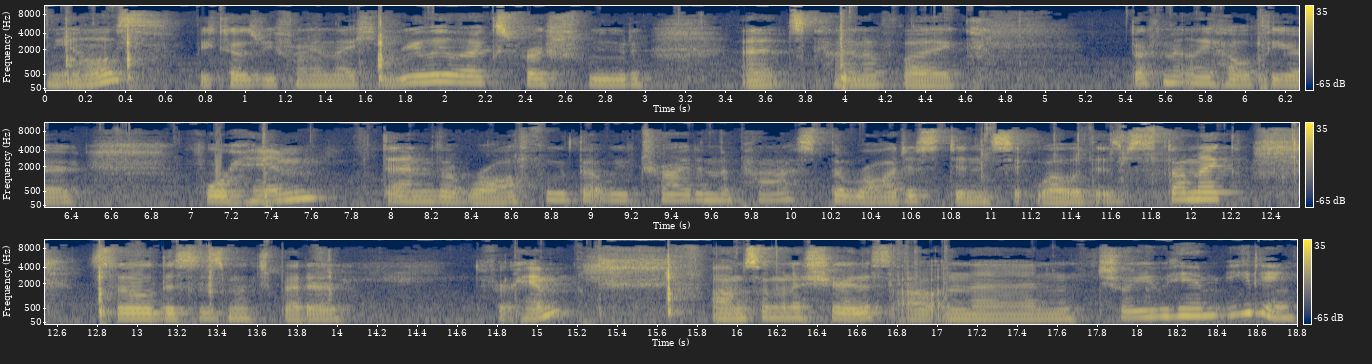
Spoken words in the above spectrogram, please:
meals because we find that he really likes fresh food and it's kind of like definitely healthier for him than the raw food that we've tried in the past. The raw just didn't sit well with his stomach. So this is much better for him. Um, so I'm gonna share this out and then show you him eating.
